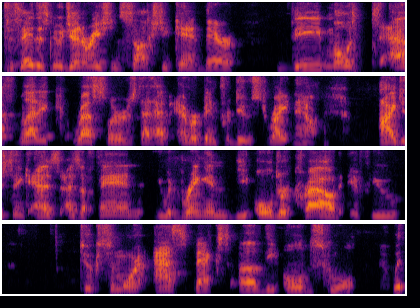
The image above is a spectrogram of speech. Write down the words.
to say this new generation sucks, you can't. They're the most athletic wrestlers that have ever been produced right now. I just think as as a fan, you would bring in the older crowd if you took some more aspects of the old school. With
